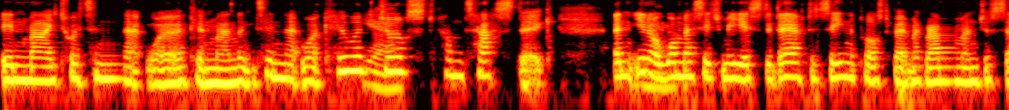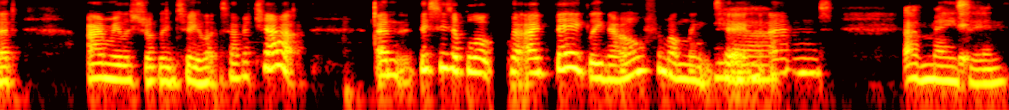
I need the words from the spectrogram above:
in my Twitter network and my LinkedIn network who are yeah. just fantastic. And you know, yeah. one messaged me yesterday after seeing the post about my grandma and just said, "I'm really struggling too. Let's have a chat." And this is a bloke that I vaguely know from on LinkedIn, yeah. and amazing.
